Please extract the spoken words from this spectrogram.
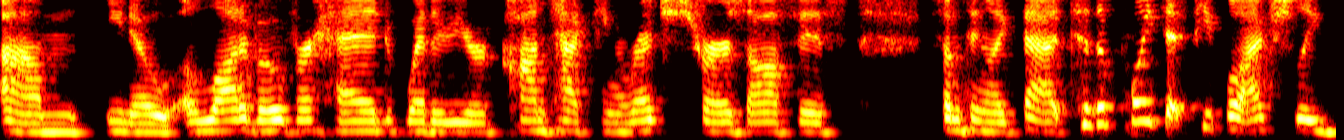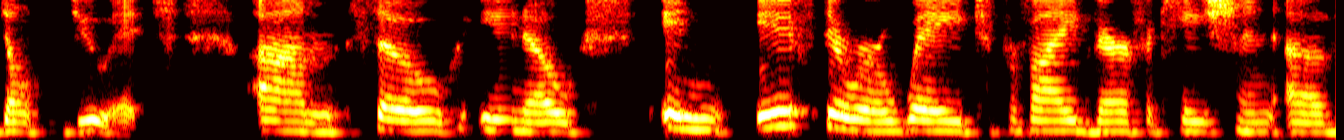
um, you know a lot of overhead whether you're contacting a registrar's office something like that to the point that people actually don't do it. Um, so you know in if there were a way to provide verification of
